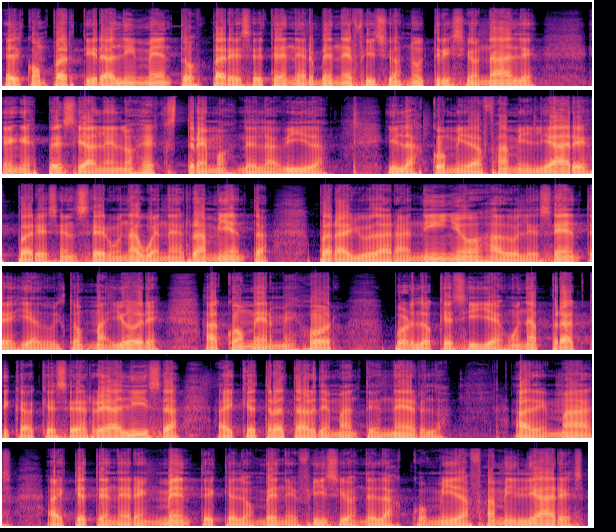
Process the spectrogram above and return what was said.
el compartir alimentos parece tener beneficios nutricionales, en especial en los extremos de la vida, y las comidas familiares parecen ser una buena herramienta para ayudar a niños, adolescentes y adultos mayores a comer mejor por lo que si ya es una práctica que se realiza, hay que tratar de mantenerla. Además, hay que tener en mente que los beneficios de las comidas familiares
